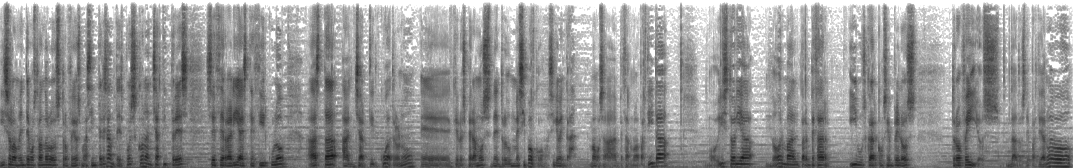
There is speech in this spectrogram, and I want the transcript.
y solamente mostrando los trofeos más interesantes. Pues con Uncharted 3 se cerraría este círculo hasta Uncharted 4, ¿no? Eh, que lo esperamos dentro de un mes y poco. Así que venga, vamos a empezar nueva partida, modo historia, normal para empezar y buscar como siempre los trofeillos. Datos de partida nuevo.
